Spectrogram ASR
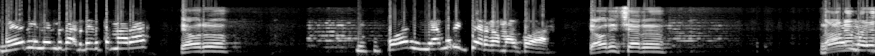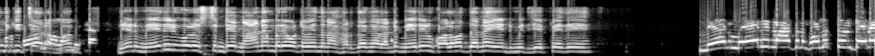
మేరీని ఎందుకు అడగడుతున్నారా ఎవరు? పోనీ నెంబర్ ఇచ్చారుగా మాకు? ఎవరు ఇచ్చారు నా నెంబర్ ఎందుకు ఇచ్చారమ్మా? నేను మేరీని కొలుస్తుంటే నా నెంబర్ ఇవ్వటం ఏంది నాకు అర్థం కాదు అంటే మేరీని కొలవద్దనా ఏంటి మీరు చెప్పేది? నేను మేరీ మాతను కొలుస్తుంటేనే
